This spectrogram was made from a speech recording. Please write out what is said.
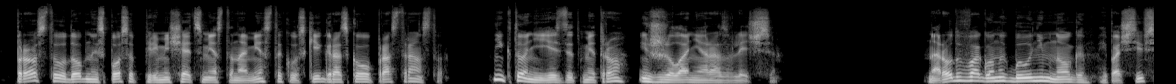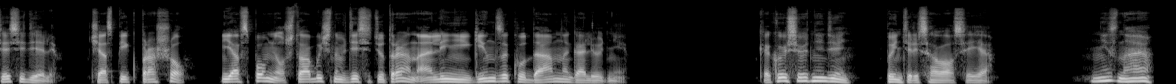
— просто удобный способ перемещать с места на место куски городского пространства, Никто не ездит в метро из желания развлечься. Народу в вагонах было немного, и почти все сидели. Час пик прошел. Я вспомнил, что обычно в 10 утра на линии Гинза куда многолюднее. «Какой сегодня день?» — поинтересовался я. «Не знаю»,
